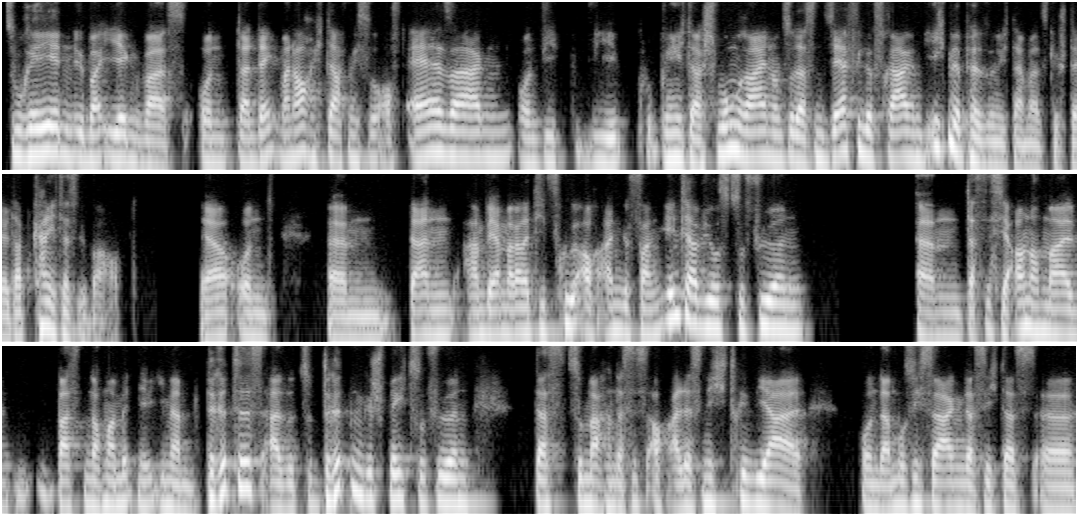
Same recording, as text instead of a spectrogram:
zu reden über irgendwas. Und dann denkt man auch, ich darf nicht so oft äh sagen und wie, wie bringe ich da Schwung rein und so. Das sind sehr viele Fragen, die ich mir persönlich damals gestellt habe. Kann ich das überhaupt? Ja, und ähm, dann haben wir haben relativ früh auch angefangen, Interviews zu führen. Ähm, das ist ja auch nochmal, was nochmal mit jemandem Drittes, also zu dritten Gespräch zu führen, das zu machen, das ist auch alles nicht trivial. Und da muss ich sagen, dass ich das äh,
